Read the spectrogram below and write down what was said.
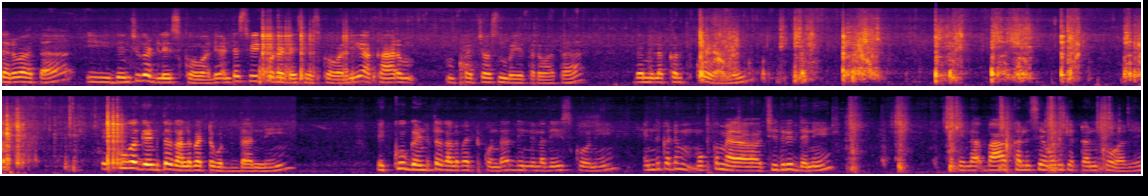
తర్వాత ఈ దెంచుగడ్డలు వేసుకోవాలి. అంటే స్వీట్ పొటాటోస్ వేసుకోవాలి. ఆ కారం పచ్చాసిన పోయే తర్వాత దాన్ని ఇలా కలుపుకోవాలి. ఎక్కువగా గెంటితో కలబెట్టకూడదు దాన్ని. ఎక్కువ గంటితో కలబెట్టకుండా దీన్ని ఇలా తీసుకొని ఎందుకంటే మొక్క చిదిరిద్దని చెదిరిద్దని. ఇలా బాగా కలిసే వరకు ఇట్లా అనుకోవాలి.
